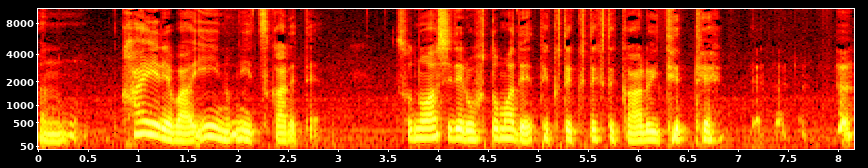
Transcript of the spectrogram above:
あの帰ればいいのに疲れて。その足でロフトまでテクテクテクテク歩いてって。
